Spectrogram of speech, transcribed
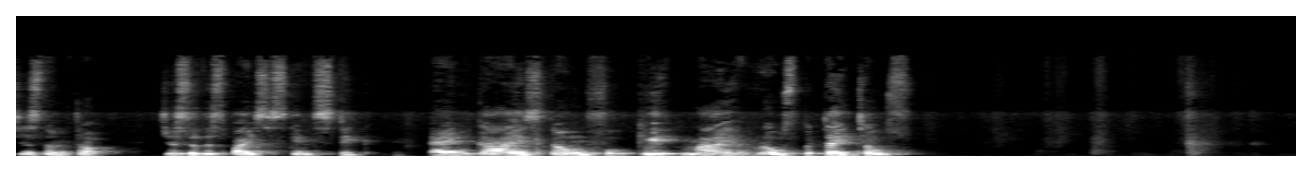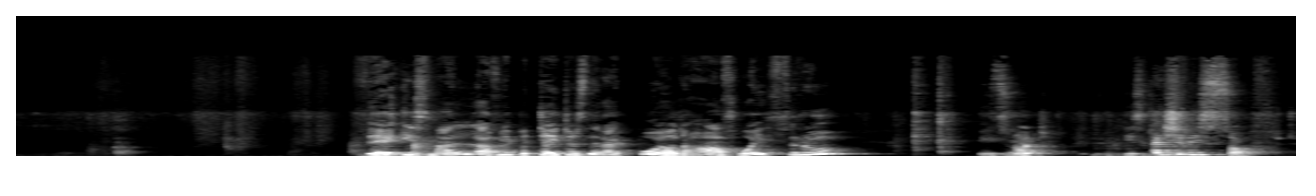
just on top, just so the spices can stick. And guys, don't forget my roast potatoes. There is my lovely potatoes that I boiled halfway through. It's not, it's actually soft.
